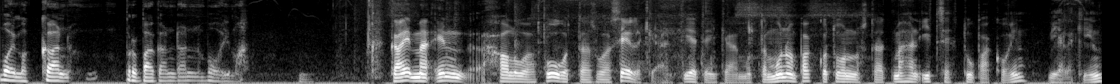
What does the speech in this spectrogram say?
voimakkaan propagandan voima. Kai mä en halua puhuttaa sua selkään tietenkään, mutta mun on pakko tunnustaa, että mähän itse tupakoin vieläkin.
